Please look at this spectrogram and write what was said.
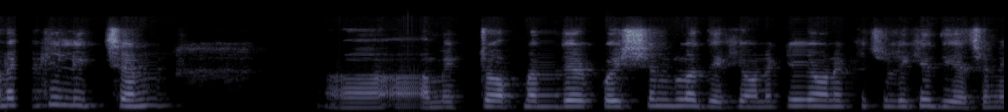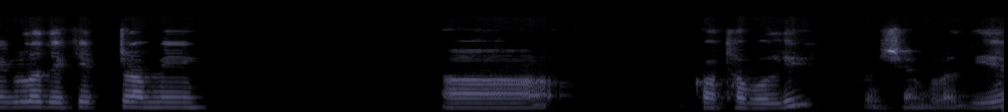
অনেকে লিখছেন আমি একটু আপনাদের কোয়েশ্চেনগুলো দেখি, অনেকেই অনেক কিছু লিখে দিয়েছেন, এগুলো দেখে একটু আমি কথা বলি কোয়েশ্চেনগুলো দিয়ে।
